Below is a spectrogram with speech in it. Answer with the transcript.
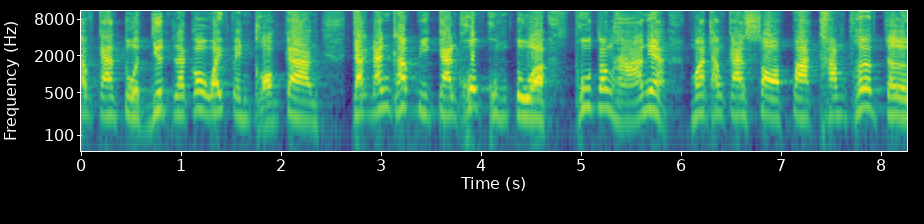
ทำการตรวจยึดแล้วก็ไว้เป็นของกลาง จากนั้นครับมีการควบคุมตัว ผู้ต้องหาเนี่ยมาทำการสอบปากคำเพิ่มเติม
